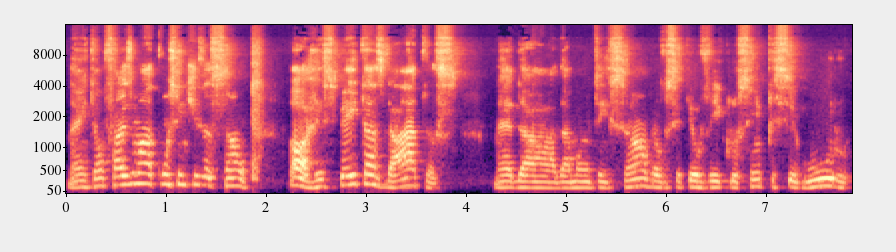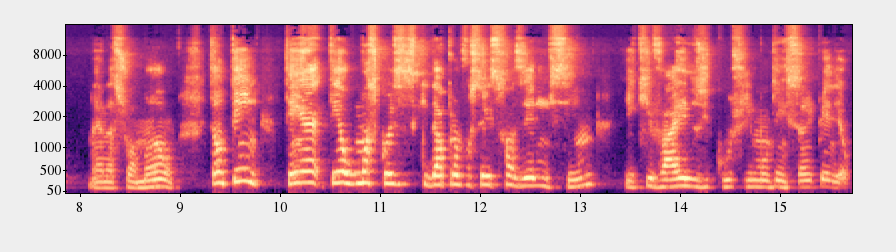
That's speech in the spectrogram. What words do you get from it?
né? Então faz uma conscientização, ó, respeita as datas né, da, da manutenção para você ter o veículo sempre seguro né, na sua mão. Então tem, tem, tem algumas coisas que dá para vocês fazerem sim e que vai reduzir custo de manutenção e pneu.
